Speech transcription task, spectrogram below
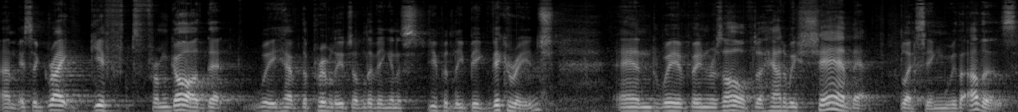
Um, it's a great gift from God that we have the privilege of living in a stupidly big vicarage, and we've been resolved to how do we share that blessing with others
